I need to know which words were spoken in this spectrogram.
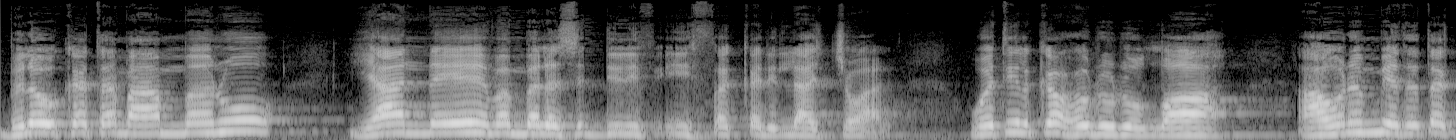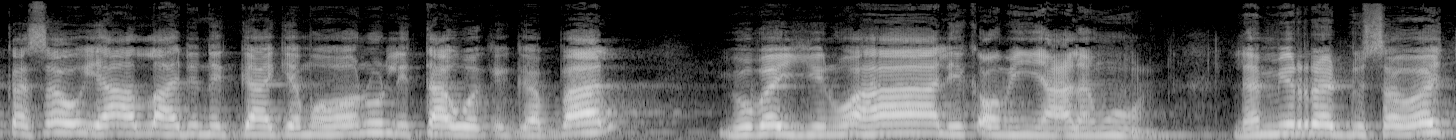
ብለው ከተማመኑ ያነ መመለስ እድል ይፈቀድላቸዋል። ወቲልከ ሁዱዱላህ አሁንም የተጠቀሰው የአላህ ድንጋጌ መሆኑን ሊታወቅ ይገባል። ዩበይኑሃ ሊቀውም ያዕለሙን። ለሚረዱ ሰዎች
